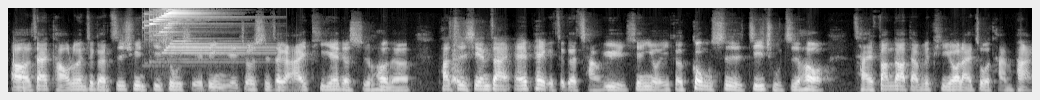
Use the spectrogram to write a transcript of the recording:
啊，在讨论这个资讯技术协定，也就是这个 ITA 的时候呢。它是先在 APEC 这个场域先有一个共识基础之后，才放到 WTO 来做谈判，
